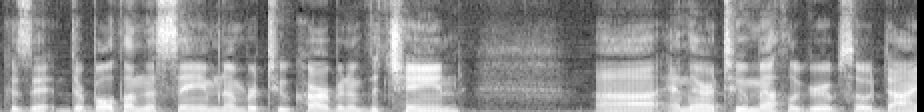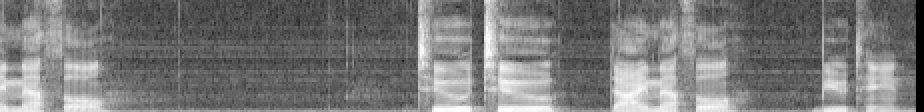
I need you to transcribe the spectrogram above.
because they're both on the same number 2 carbon of the chain, uh, and there are two methyl groups, so dimethyl, 2, 2, dimethyl, butane.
